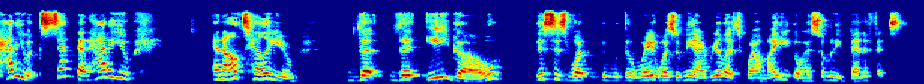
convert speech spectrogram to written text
how do you accept that how do you and i'll tell you the the ego this is what the, the way it was with me i realized wow my ego has so many benefits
